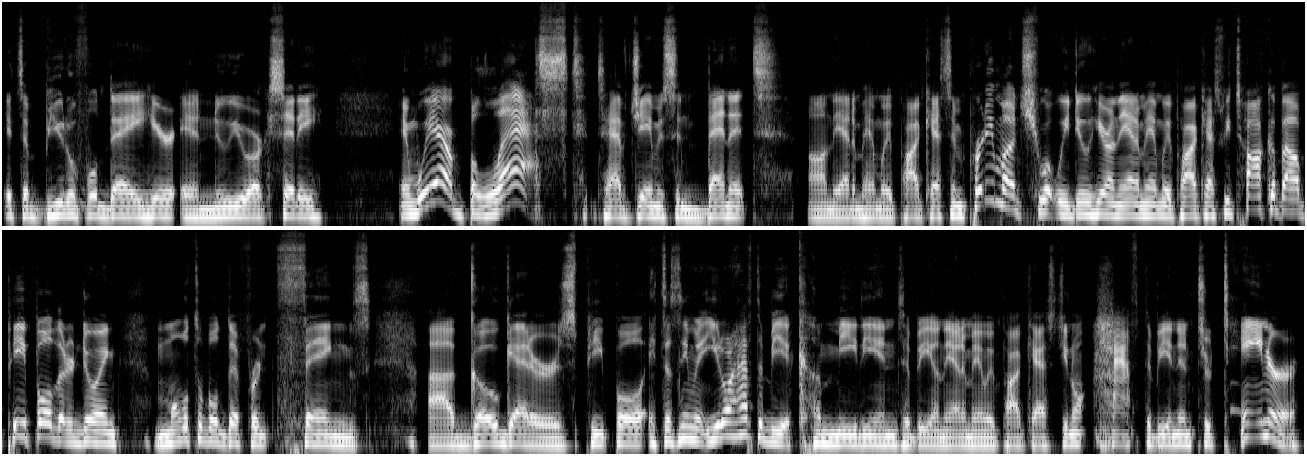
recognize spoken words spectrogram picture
it's a beautiful day here in New York City. And we are blessed to have Jameson Bennett on the Adam Hamway podcast. And pretty much what we do here on the Adam Hamway podcast, we talk about people that are doing multiple different things. Uh, Go getters, people. It doesn't even, you don't have to be a comedian to be on the Adam Hamway podcast. You don't have to be an entertainer.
